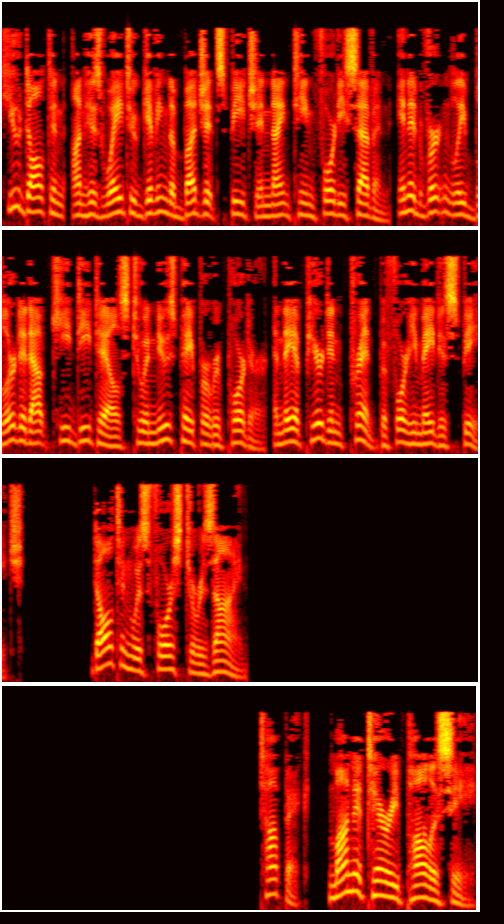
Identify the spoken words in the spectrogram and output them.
Hugh Dalton, on his way to giving the budget speech in 1947, inadvertently blurted out key details to a newspaper reporter, and they appeared in print before he made his speech. Dalton was forced to resign. Monetary policy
